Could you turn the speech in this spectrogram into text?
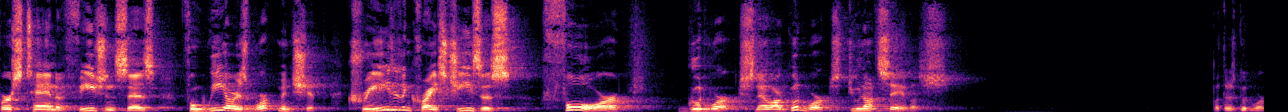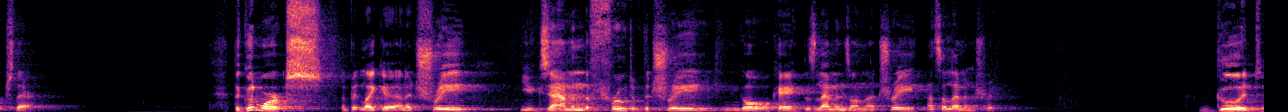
Verse 10 of Ephesians says, For we are his workmanship, created in Christ Jesus for good works. Now, our good works do not save us, but there's good works there. The good works, a bit like a, a tree, you examine the fruit of the tree and go, okay, there's lemons on that tree. That's a lemon tree. Good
